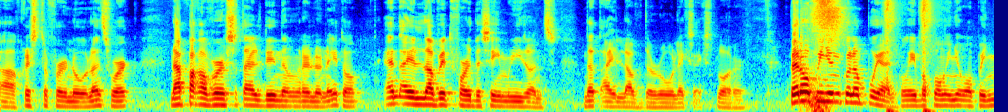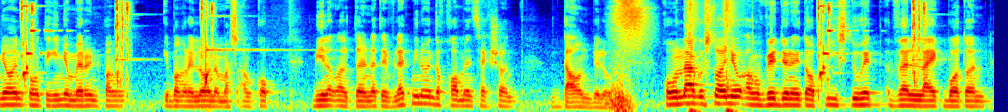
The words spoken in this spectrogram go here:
uh, Christopher Nolan's work. Napaka-versatile din ng relo na ito and I love it for the same reasons that I love the Rolex Explorer. Pero opinion ko lang po yan. Kung iba pong inyong opinion, kung tingin nyo meron pang ibang relo na mas angkop bilang alternative, let me know in the comment section down below. Kung nagustuhan nyo ang video na ito, please do hit the like button.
